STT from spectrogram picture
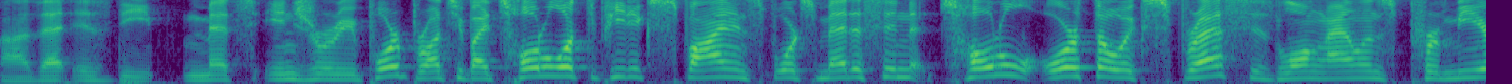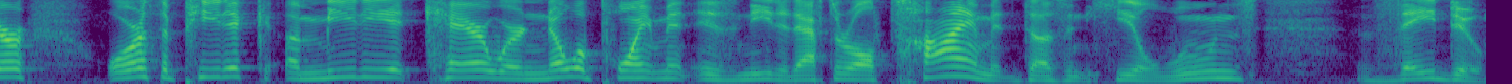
Uh, that is the Mets injury report brought to you by Total Orthopedic Spine and Sports Medicine. Total Ortho Express is Long Island's premier orthopedic immediate care where no appointment is needed. After all, time doesn't heal wounds, they do.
